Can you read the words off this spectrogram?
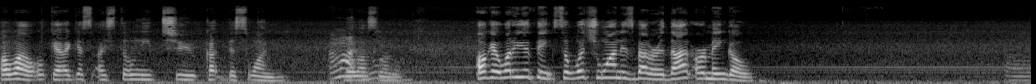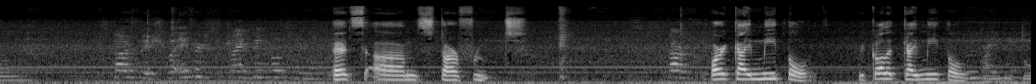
Oh, wow. Okay, I guess I still need to cut this one. I The last one. Okay, what do you think? So which one is better, that or mango? Starfish, but if it's fried mango, It's um, star fruit. starfish. Or kaimito. We call it kaimito. Kaimito.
